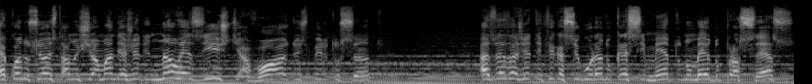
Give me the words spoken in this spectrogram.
é quando o Senhor está nos chamando e a gente não resiste à voz do Espírito Santo. Às vezes a gente fica segurando o crescimento no meio do processo.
